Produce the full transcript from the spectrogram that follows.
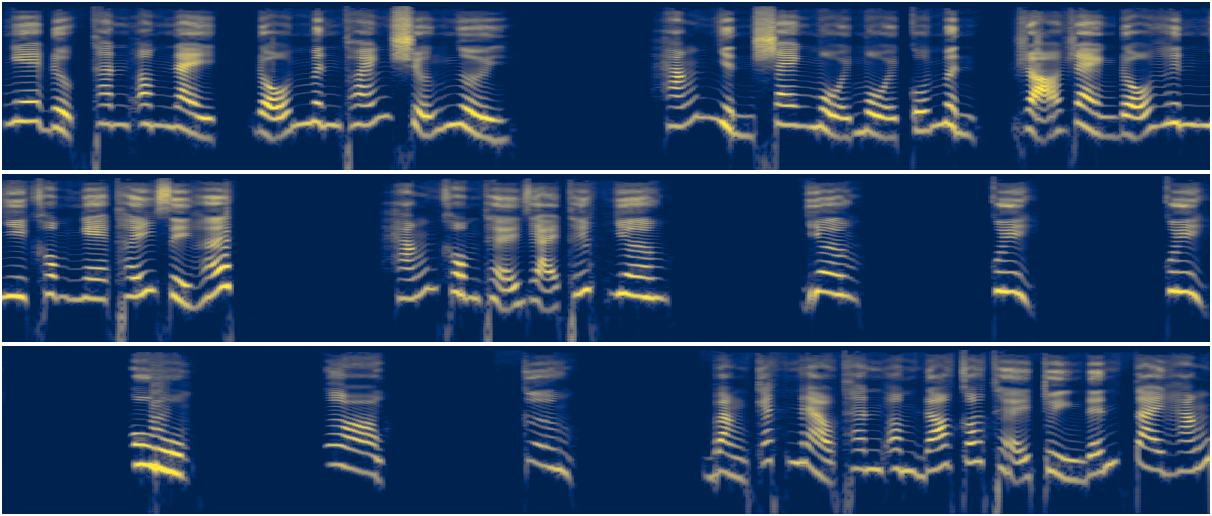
Nghe được thanh âm này, Đỗ Minh thoáng sững người. Hắn nhìn sang muội muội của mình, rõ ràng Đỗ Hinh Nhi không nghe thấy gì hết. Hắn không thể giải thích dơn. Dơn. Quy. Quy. U. Ờ. Cơn. Bằng cách nào thanh âm đó có thể truyền đến tai hắn.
